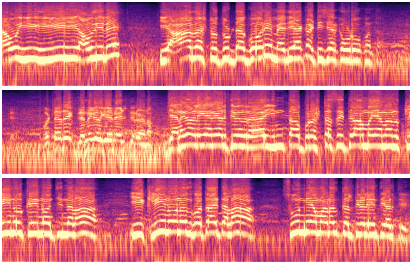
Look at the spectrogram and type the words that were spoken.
ನಾವು ಈ ಈ ಅವಧಿಲಿ ಈ ಆದಷ್ಟು ದುಡ್ಡ ಗೋರಿ ಮೆದಿಯಾಕ ಟೀಚರ್ ಕೊಡ್ಬೇಕು ಅಂತ. ಓಕೆ. ಒಟ್ಟಾರೆ ಜನಗಳಿಗೆ ಏನ್ ಹೇಳ್ತೀರಾ ಅಣ್ಣ ಜನಗಳಿಗೆ ಏನ್ ಹೇಳ್ತೀವಿ ಅಂದ್ರೆ ಇಂಥ ಭ್ರಷ್ಟ ಸಿದ್ದರಾಮಯ್ಯ ನಾನು ಕ್ಲೀನು ಕ್ಲೀನು ಅಂತಿದ್ದಲ್ಲ ಈ ಕ್ಲೀನು ಅನ್ನೋದು ಗೊತ್ತಾಯ್ತಲ್ಲ ಶೂನ್ಯ ಮಾಡೋದು ಹೇಳಿ ಅಂತ ಹೇಳ್ತೀವಿ.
